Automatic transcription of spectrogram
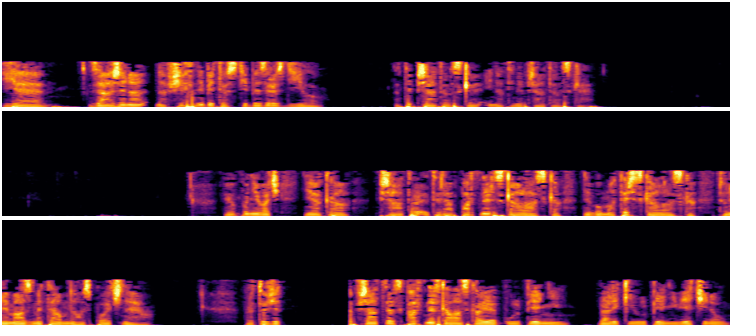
je zářena na všechny bytosti bez rozdílu, na ty přátelské i na ty nepřátelské. Jo, poněvadž nějaká přátel, teda partnerská láska nebo mateřská láska, to nemá s metá mnoho společného. Protože přátelská partnerská láska je ulpění, veliký ulpění většinou,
